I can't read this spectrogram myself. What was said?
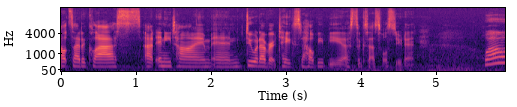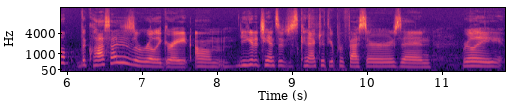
outside of class at any time and do whatever it takes to help you be a successful student. Well, the class sizes are really great. Um, you get a chance to just connect with your professors and really,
